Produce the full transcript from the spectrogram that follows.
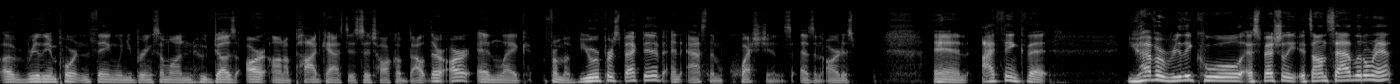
a really important thing when you bring someone who does art on a podcast is to talk about their art and, like, from a viewer perspective and ask them questions as an artist. And I think that you have a really cool, especially, it's on Sad Little Rant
